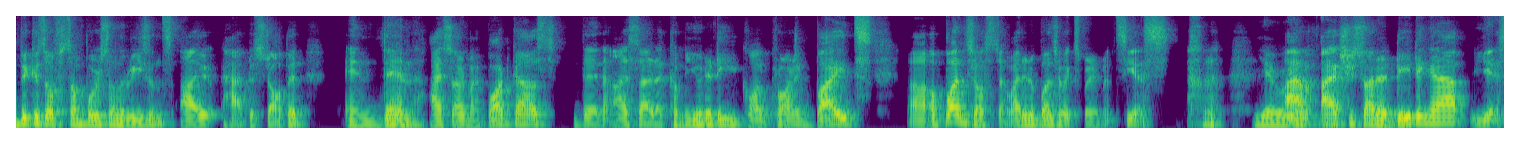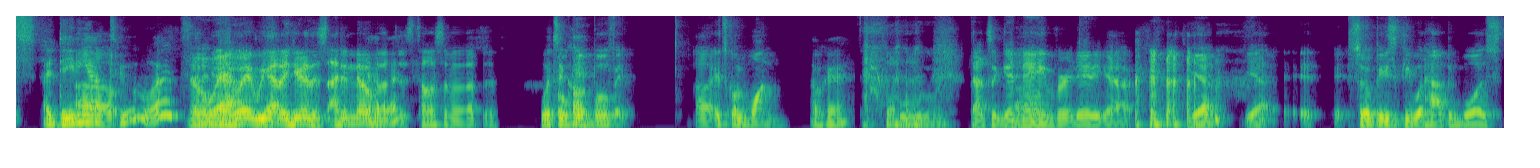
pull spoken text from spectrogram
because of some personal reasons, I had to stop it. And then I started my podcast. Then I started a community called Product Bites, uh, a bunch of stuff. I did a bunch of experiments. Yes. Yeah, we're I'm, gonna- I actually started a dating app. Yes. a dating uh, app too. What? No, Yeah, wait, wait. We yeah. got to hear this. I didn't know Yeah, about what? this. Tell us about this. What's it Okay, called? perfect. Uh, it's called One. Okay. Ooh, that's a good Uh, name for a dating app. yeah yeah It- it- so basically what happened was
